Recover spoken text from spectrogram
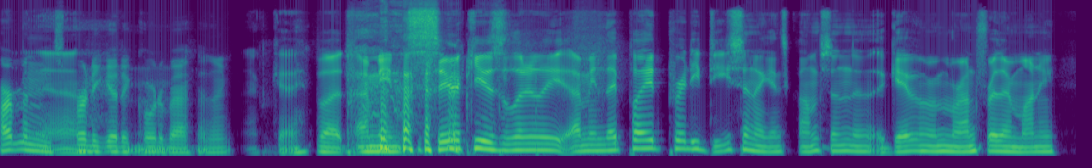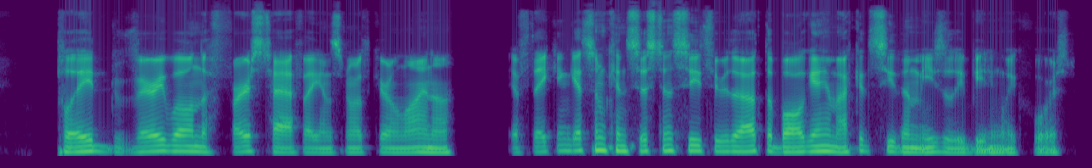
Hartman's Yeah. pretty good at hmm. quarterback, I think. Okay, but I mean, Syracuse literally. I mean, they played pretty decent against Clemson. It gave them a run for their money. Played very well in the first half against North Carolina. If they can get some consistency throughout the ball game, I could see them easily beating Wake Forest.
